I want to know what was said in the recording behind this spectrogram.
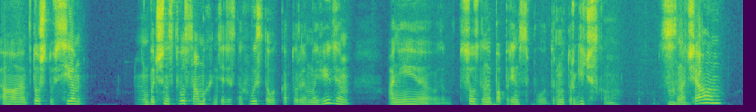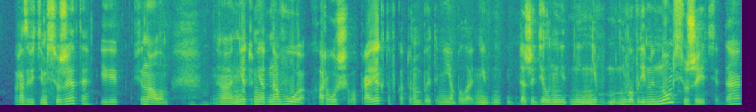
а, то, что все, большинство самых интересных выставок, которые мы видим, они созданы по принципу драматургическому, с началом, развитием сюжета и финалом. Угу. Нету ни одного хорошего проекта, в котором бы это не было. Не, даже дело не, не, не во временном сюжете, да,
